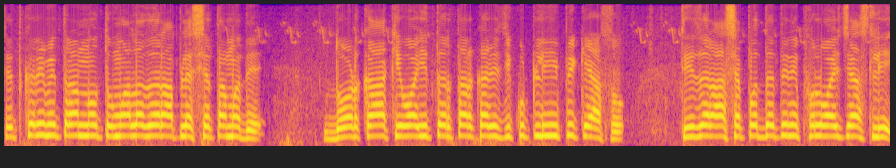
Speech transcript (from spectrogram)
शेतकरी मित्रांनो तुम्हाला जर आपल्या शेतामध्ये दोडका किंवा इतर तरकारीची कुठलीही पिके असो ती जर अशा पद्धतीने फुलवायची असली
